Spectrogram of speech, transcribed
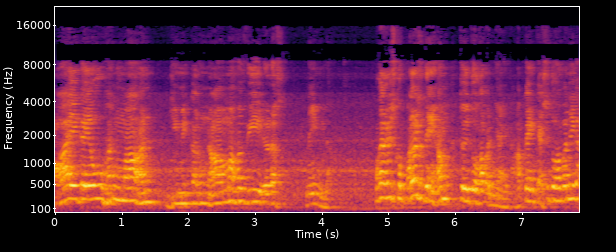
आए गए हनुमान, जिमी करुणा महावीर रस नहीं मिला। मगर अगर इसको पलट दें हम तो ये दोहा बन जाएगा। आप कहें, कैसे दोहा बनेगा?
